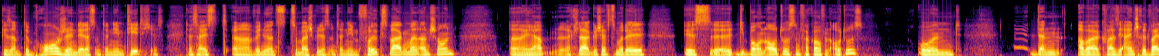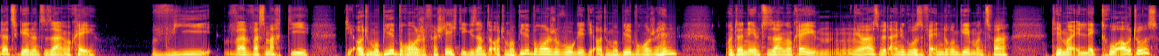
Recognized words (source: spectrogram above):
gesamte Branche, in der das Unternehmen tätig ist. Das heißt, äh, wenn wir uns zum Beispiel das Unternehmen Volkswagen mal anschauen, äh, ja, na klar, Geschäftsmodell ist, äh, die bauen Autos und verkaufen Autos. Und dann aber quasi einen Schritt weiter zu gehen und zu sagen, okay, wie, was macht die, die Automobilbranche? Verstehe ich die gesamte Automobilbranche? Wo geht die Automobilbranche hin? Und dann eben zu sagen, okay, ja, es wird eine große Veränderung geben und zwar Thema Elektroautos.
